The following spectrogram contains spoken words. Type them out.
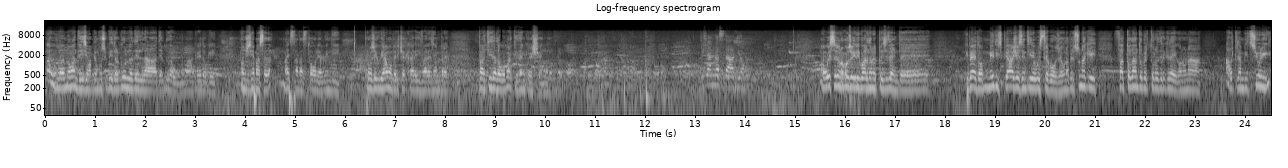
al novantesimo abbiamo subito il gol del 2-1, ma credo che non ci sia mai stata, mai stata storia, quindi proseguiamo per cercare di fare sempre partita dopo partita in crescendo. Vicenda stadio. Ma queste sono cose che riguardano il Presidente ripeto, a me dispiace sentire queste cose, una persona che ha fatto tanto per Torre del Greco, non ha altre ambizioni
